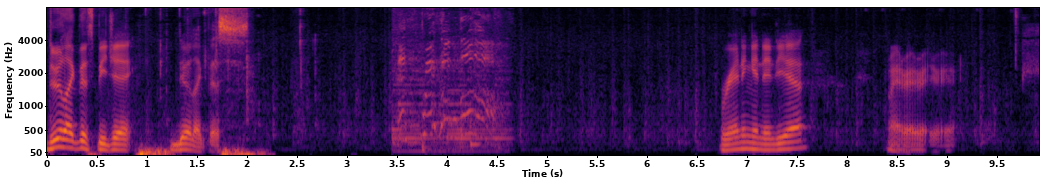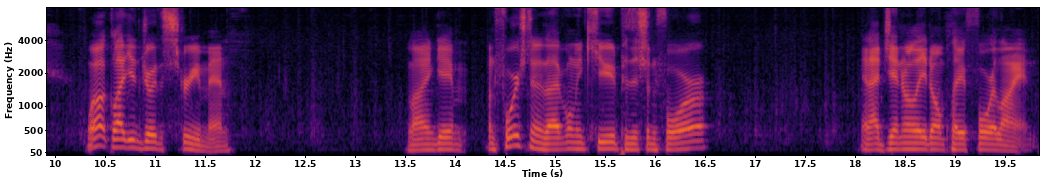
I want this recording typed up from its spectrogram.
Do it like this, BJ. Do it like this. Raining in India? Right, right, right, right. Well, glad you enjoyed the stream, man. Lion game. Unfortunate, I've only queued position 4. And I generally don't play 4 Lion.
